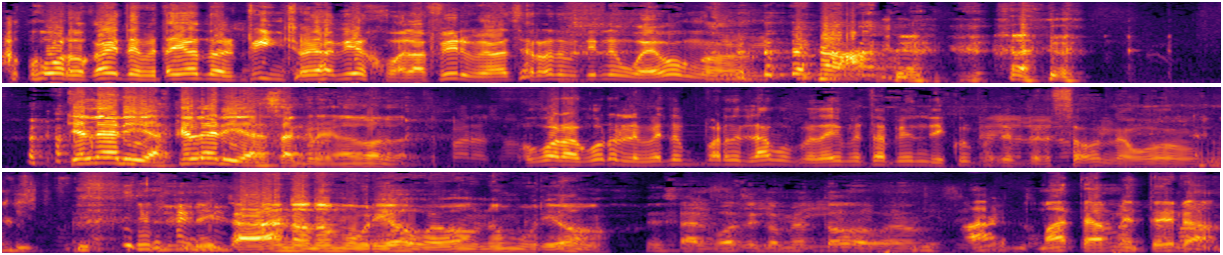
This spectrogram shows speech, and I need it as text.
Gordo, cállate, me está llevando el pincho, ya viejo, a la firme, hace rato me tiene huevón, ¿no? ¿Qué le harías? ¿Qué le harías, Sacre, a gordo? O gordo, gordo le mete un par de lagos, pero de ahí me está pidiendo disculpas de persona, weón. Ni cagando, no murió, huevón, no murió. Se salvó, se comió todo, weón. Ah, nomás te a meter a...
